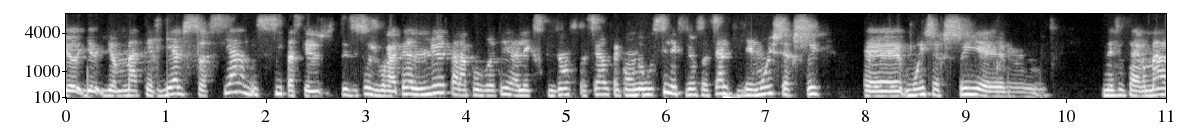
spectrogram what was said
y, a, il, y a, matériel social aussi, parce que c'est ça, je vous rappelle, lutte à la pauvreté et à l'exclusion sociale. Fait qu'on a aussi l'exclusion sociale qui vient moins chercher, euh, moins chercher euh, nécessairement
